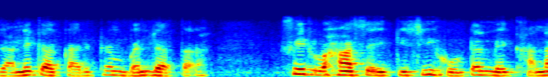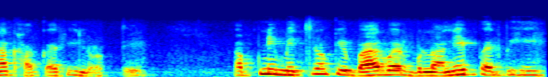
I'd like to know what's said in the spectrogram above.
जाने का कार्यक्रम बन जाता, फिर वहाँ से किसी होटल में खाना खाकर ही लौटते। अपने मित्रों के बार बार बुलाने पर भी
